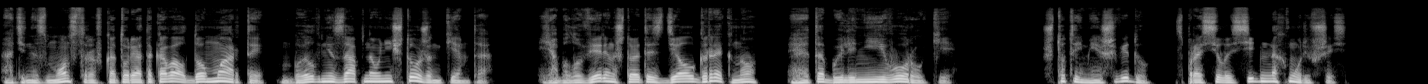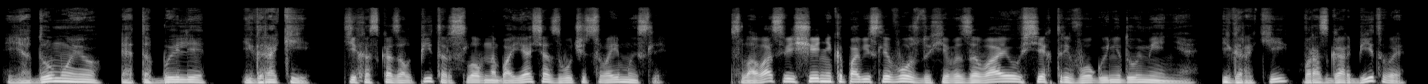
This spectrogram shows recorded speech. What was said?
Один из монстров, который атаковал дом Марты, был внезапно уничтожен кем-то. Я был уверен, что это сделал Грег, но это были не его руки. «Что ты имеешь в виду?» — спросила Сидни, нахмурившись. «Я думаю, это были игроки», — тихо сказал Питер, словно боясь озвучить свои мысли. Слова священника повисли в воздухе, вызывая у всех тревогу и недоумение. Игроки в разгар битвы?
